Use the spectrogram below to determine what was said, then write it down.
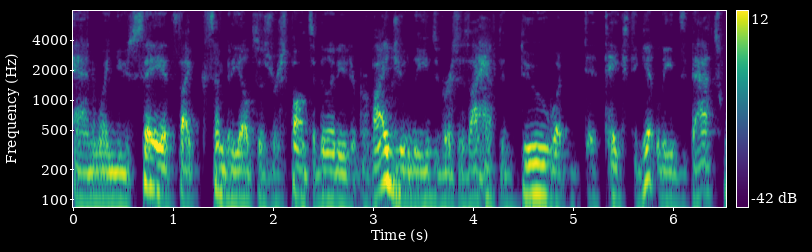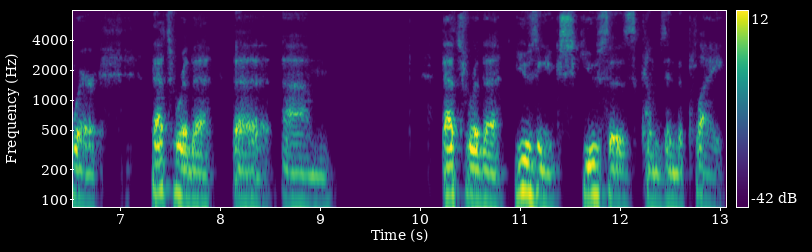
And when you say it's like somebody else's responsibility to provide you leads versus I have to do what it takes to get leads, that's where that's where the the um, that's where the using excuses comes into play.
